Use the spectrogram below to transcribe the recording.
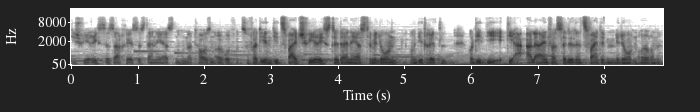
die schwierigste Sache ist es, deine ersten 100.000 Euro zu verdienen, die zweitschwierigste deine erste Million und die dritte und die, die, die alle einfachste deine zweite Million Euro. Ne?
